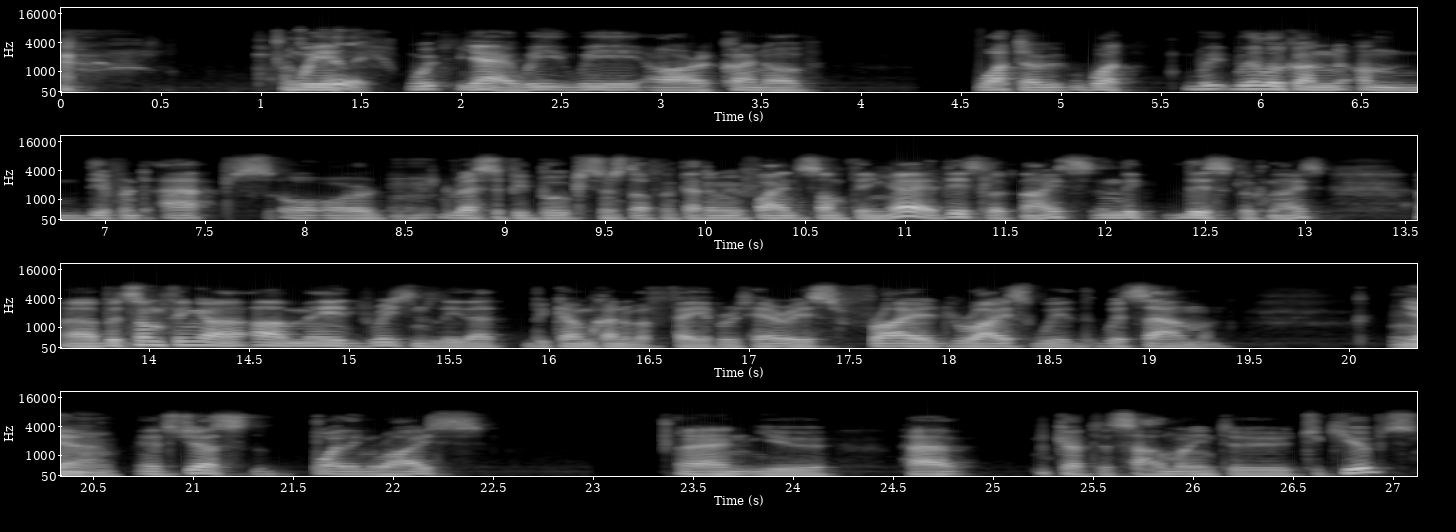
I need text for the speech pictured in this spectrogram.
we, we yeah we we are kind of what are what we, we look on on different apps or, or Mhm. recipe books and stuff like that, and we find something. Hey, this look nice, and thi- this look nice. Uh, but something uh, I made recently that become kind of a favorite here is fried rice with with salmon. Yeah, Mm. it's just boiling rice, and you have cut the salmon into to cubes,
